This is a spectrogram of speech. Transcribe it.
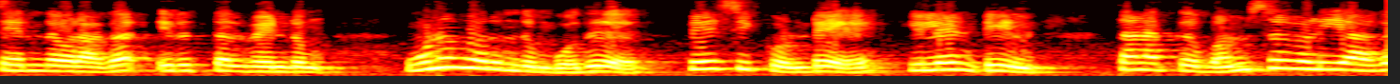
சேர்ந்தவராக இருத்தல் வேண்டும். உணவருந்தும் போது பேசிக்கொண்டே இலண்டின் தனக்கு வம்சவழியாக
